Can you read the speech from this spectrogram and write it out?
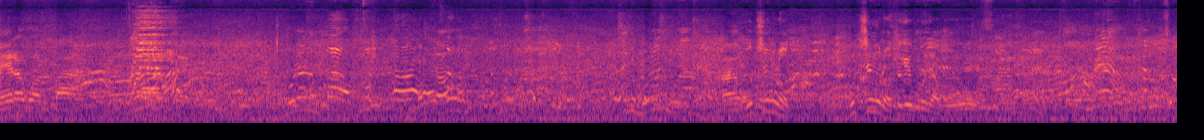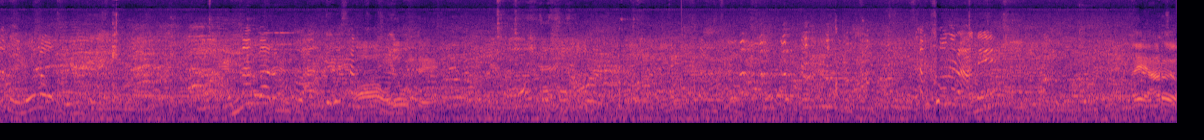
매라고 하면 봐 뭐라는 오빠 없어 어, 아니 뭐라는 거야 아, 호칭을, 어, 호칭을 어떻게 부르냐고 그냥 삼촌 이모라고 부르면 돼 엄마 발음도 안 되고 삼촌 아 이모. 어려운데 삼촌을 안 해? 네 알아요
